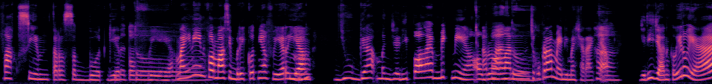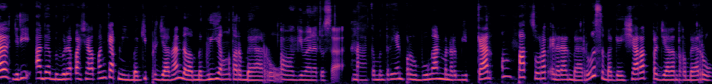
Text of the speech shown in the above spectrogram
vaksin tersebut gitu, Betul. Fir. Nah ini informasi berikutnya, Fir, Hmm. yang juga menjadi polemik nih yang obrolan cukup ramai di masyarakat. Heeh. Jadi jangan keliru ya. Jadi ada beberapa syarat lengkap nih bagi perjalanan dalam negeri yang terbaru. Oh, gimana tuh, Sa? Nah, Kementerian Perhubungan menerbitkan empat surat edaran baru sebagai syarat perjalanan terbaru.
